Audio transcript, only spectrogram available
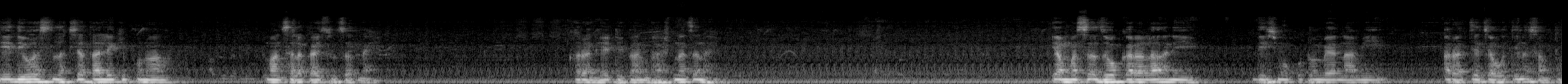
ते दिवस लक्षात आले की पुन्हा माणसाला काही सुचत नाही. कारण हे ठिकाण भाषणाचं नाही. या मसा करायला आणि देशमुख कुटुंबियांना आम्ही राज्याच्या वतीनं सांगतो.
